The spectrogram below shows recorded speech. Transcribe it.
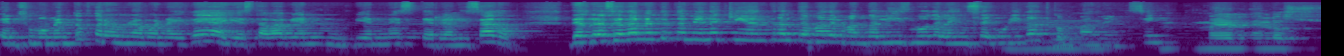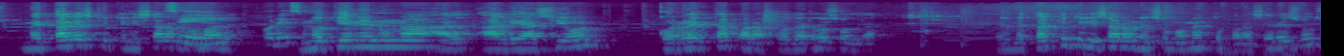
en su momento fueron una buena idea y estaba bien, bien este, realizado. Desgraciadamente también aquí entra el tema del vandalismo, de la inseguridad, Mm. compadre. Sí, Me- en los metales que utilizaron, sí, por eso. no tienen una al- aleación correcta para poderlo soldar. El metal que utilizaron en su momento para hacer esos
